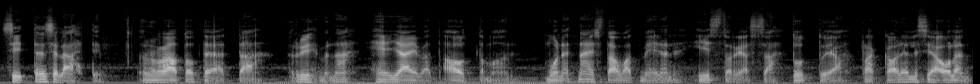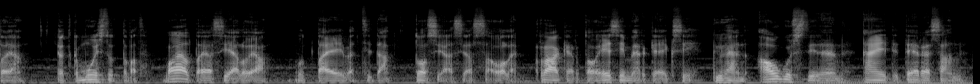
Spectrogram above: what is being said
Sitten se lähti. Ra toteaa, että ryhmänä he jäivät auttamaan. Monet näistä ovat meidän historiassa tuttuja rakkaudellisia olentoja, jotka muistuttavat vaeltajasieluja, mutta eivät sitä tosiasiassa ole. Ra kertoo esimerkkeiksi pyhän Augustinen, äiti Teresan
